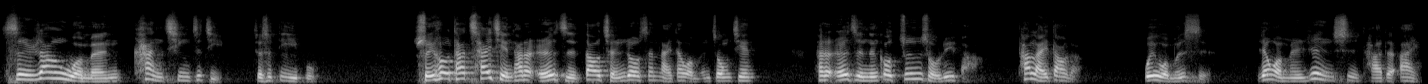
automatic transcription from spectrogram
是让我们看清自己，这是第一步。随后，他差遣他的儿子道成肉身来到我们中间，他的儿子能够遵守律法，他来到了，为我们死，让我们认识他的爱，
